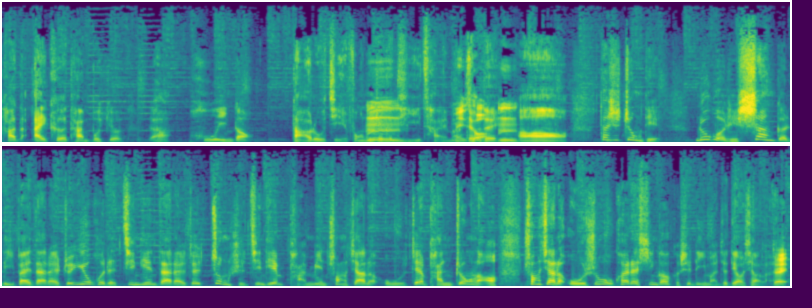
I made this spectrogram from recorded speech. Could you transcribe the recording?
它的埃克坦不就啊？呼应到大陆解封的这个题材嘛，嗯、对不对？嗯、哦，但是重点，如果你上个礼拜再来追，又或者今天再来追，纵使今天盘面创下了五，这样盘中了哦，创下了五十五块的新高，可是立马就掉下来。对，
